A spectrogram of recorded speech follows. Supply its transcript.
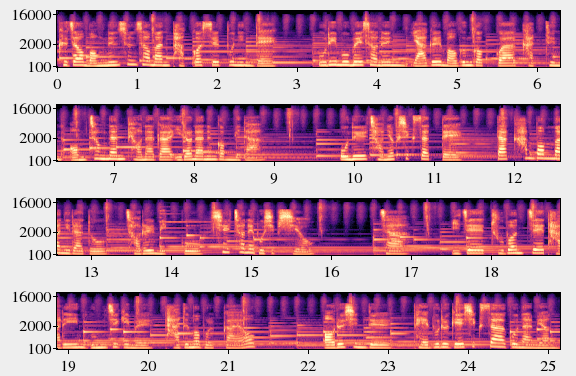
그저 먹는 순서만 바꿨을 뿐인데 우리 몸에서는 약을 먹은 것과 같은 엄청난 변화가 일어나는 겁니다. 오늘 저녁 식사 때 딱 한 번만이라도 저를 믿고 실천해 보십시오. 자, 이제 두 번째 다리인 움직임을 다듬어 볼까요? 어르신들 배부르게 식사하고 나면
